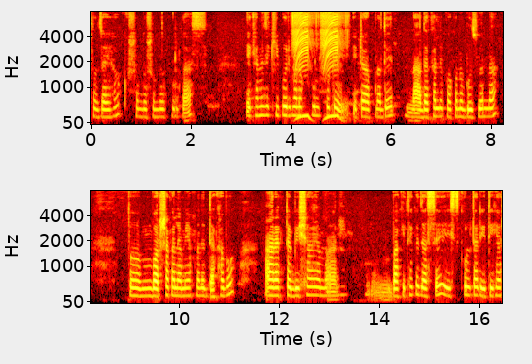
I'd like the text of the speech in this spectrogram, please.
তো যাই হোক, সুন্দর সুন্দর ফুল গাছ। এখানে যে কি পরিমাণে ফুল ফোটে, এটা আপনাদের না দেখালে কখনো বুঝবেন না। তো বর্ষাকালে আমি আপনাদের দেখাবো। আর একটা বিষয় আমার বাকি থেকে যাচ্ছে স্কুলটার ইতিহাস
